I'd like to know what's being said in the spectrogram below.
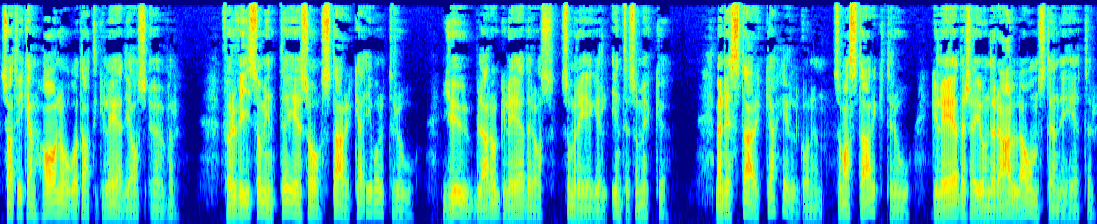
så att vi kan ha något att glädja oss över. För vi som inte är så starka i vår tro jublar och gläder oss som regel inte så mycket. Men de starka helgonen som har stark tro gläder sig under alla omständigheter.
